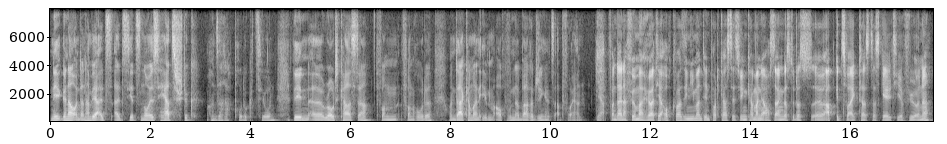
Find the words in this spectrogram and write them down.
Nee, genau. Und dann haben wir als, als jetzt neues Herzstück unserer Produktion den äh, Roadcaster von, von Rode. Und da kann man eben auch wunderbare Jingles abfeuern. Ja. Von deiner Firma hört ja auch quasi niemand den Podcast, deswegen kann man ja auch sagen, dass du das äh, abgezweigt hast, das Geld hierfür, ne?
